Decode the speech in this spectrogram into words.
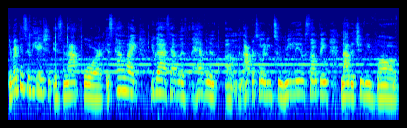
The reconciliation is not for, it's kind of like you guys having, a, having an, um, an opportunity to relive something now that you've evolved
